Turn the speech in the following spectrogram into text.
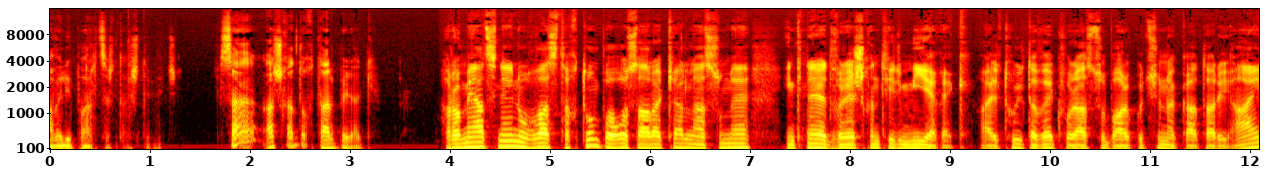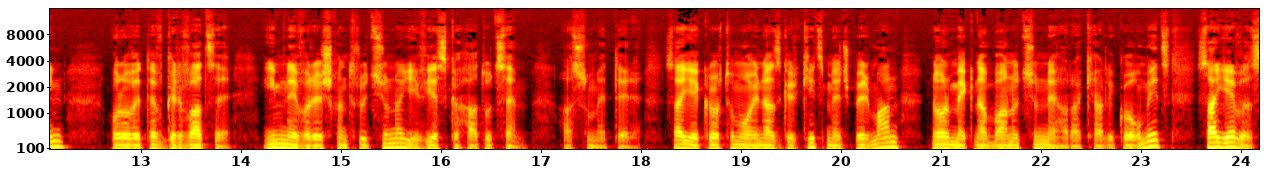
ավելի բարձր դաշտի մեջ։ Սա աշխատող տարբերակ է։ Հռոմեացիներին ուղված թղթում Պողոս առաքյալն ասում է. «Ինքներդ վրեժխնդիր մի եղեք, այլ թույլ տվեք, որ Աստծու բարկությունը կատարի այն, որովհետև գրված է. «Իմն է վրեժխնդրությունը, և ես կհատուցեմ», ասում է Տերը»։ Սա Երկրորդում օրինաց գրքից մեջբերման նոր մեկնաբանությունն է առաքյալի կողմից, սա եւս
